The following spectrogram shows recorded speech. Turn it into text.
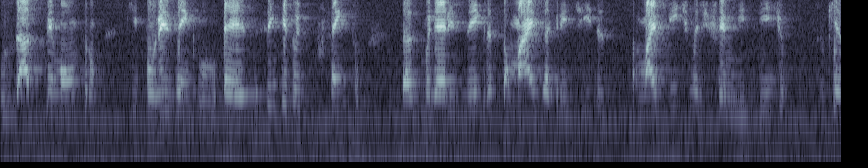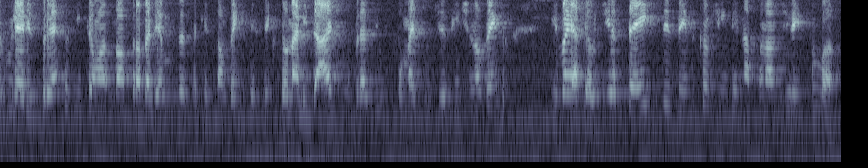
Os dados demonstram que, por exemplo, é, 62% das mulheres negras são mais agredidas, são mais vítimas de feminicídio do que as mulheres brancas. Então, nós trabalhamos essa questão da interseccionalidade. No Brasil, começa no dia 20 de novembro e vai até o dia 10 de dezembro, que é o Dia Internacional dos Direitos Humanos.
